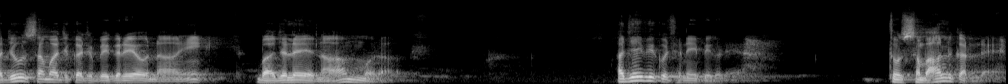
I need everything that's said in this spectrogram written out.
ਅਜੂ ਸਮਝ ਕਜ ਬਿਗੜਿਓ ਨਾਹੀ, ਬਜਲੇ ਨਾਮ ਮੁਰਾ। ਅਜੇ ਵੀ ਕੁਝ ਨਹੀਂ ਵਿਗੜਿਆ ਤੂੰ ਸੰਭਾਲ ਕਰ ਲੈ,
